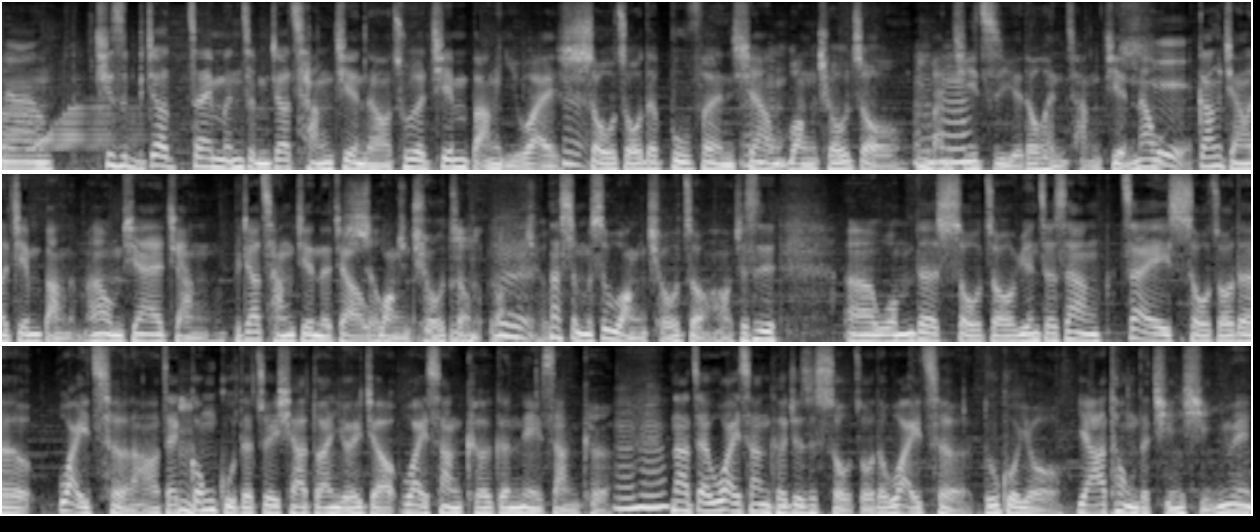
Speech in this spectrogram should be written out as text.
呢？嗯，其实比较在门诊比较常见的哦，除了肩膀以外，手肘的部分像网球肘、满机指也都很常见。那刚刚讲了肩膀的嘛，那我们现在讲比较常见的叫网球肘，嗯，那什么是网球肘？哈，就是呃，我们的手肘原则上在手肘的外侧，然后在肱骨的最下端有一叫外上髁跟内上髁。嗯哼，那在外上髁就是手肘的外侧，如果有压痛的情形，因为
